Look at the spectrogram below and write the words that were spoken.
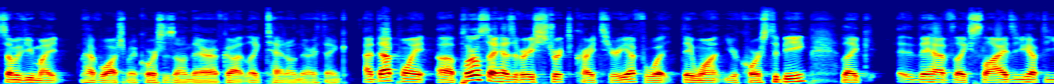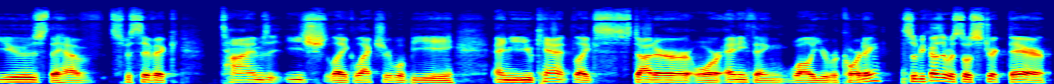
Some of you might have watched my courses on there. I've got like 10 on there, I think. At that point, uh, Pluralsight has a very strict criteria for what they want your course to be. Like they have like slides that you have to use. They have specific times each like lecture will be and you can't like stutter or anything while you're recording. So because it was so strict there,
